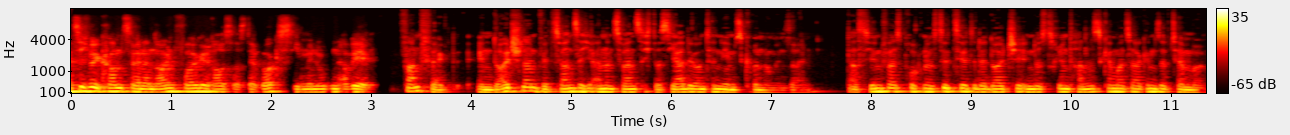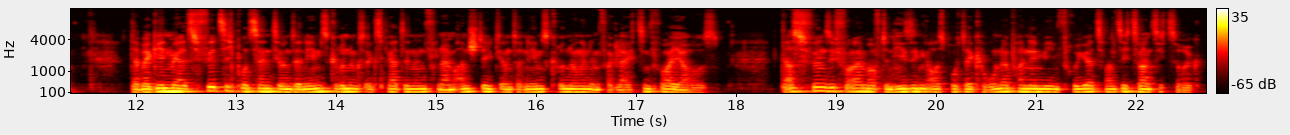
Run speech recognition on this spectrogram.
Herzlich willkommen zu einer neuen Folge raus aus der Box, 7 Minuten AW. Fun Fact: In Deutschland wird 2021 das Jahr der Unternehmensgründungen sein. Das jedenfalls prognostizierte der Deutsche Industrie- und Handelskammertag im September. Dabei gehen mehr als 40 Prozent der Unternehmensgründungsexpertinnen von einem Anstieg der Unternehmensgründungen im Vergleich zum Vorjahr aus. Das führen sie vor allem auf den hiesigen Ausbruch der Corona-Pandemie im Frühjahr 2020 zurück.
